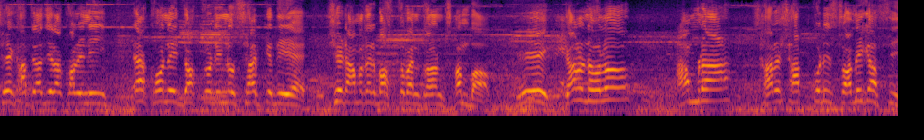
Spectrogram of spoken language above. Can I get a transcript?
শেখ হাসিনা যেটা করেনি এখন এই ডক্টর ইনুস সাহেবকে দিয়ে সেটা আমাদের বাস্তবায়ন করানো সম্ভব। এই কারণ হলো আমরা সাড়ে সাত কোটি শ্রমিক আছি।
